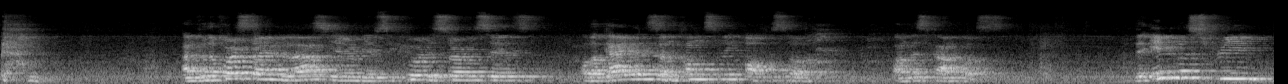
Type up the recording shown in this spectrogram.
and for the first time in the last year, we have secured the services of a guidance and counseling officer on this campus. The industry,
